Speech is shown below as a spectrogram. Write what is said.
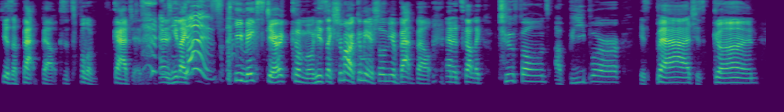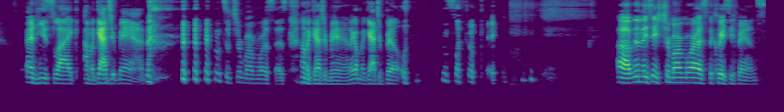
He has a bat belt because it's full of gadgets, and, he, like does. he makes Derek come over. He's like, Shemar, come here, show me your bat belt. And it's got like two phones, a beeper, his badge, his gun. And he's like, I'm a gadget man. That's what Shemar Moore says. I'm a gadget man. I got my gadget belt. it's like, okay. Um, and then they say Shemar Moore has the crazy fans.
